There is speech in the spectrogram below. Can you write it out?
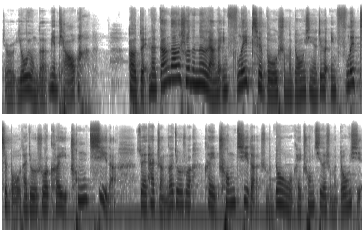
就是游泳的面条。哦，对，那刚刚说的那两个 inflatable 什么东西呢？这个 inflatable 它就是说可以充气的，所以它整个就是说可以充气的什么动物，可以充气的什么东西。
